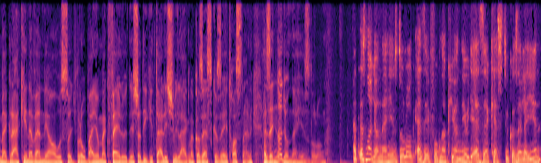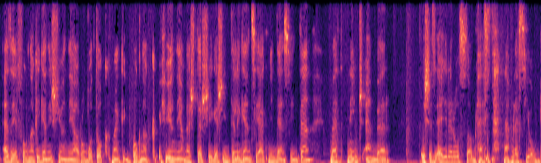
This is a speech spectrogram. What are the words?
meg rá kéne venni ahhoz, hogy próbáljon meg fejlődni, és a digitális világnak az eszközeit használni. Ez egy nagyon nehéz dolog. Hát ez nagyon nehéz dolog, ezért fognak jönni, ugye ezzel kezdtük az elején, ezért fognak igenis jönni a robotok, meg fognak jönni a mesterséges intelligenciák minden szinten, mert nincs ember és ez egyre rosszabb lesz, nem lesz jobb.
